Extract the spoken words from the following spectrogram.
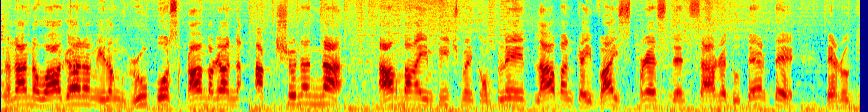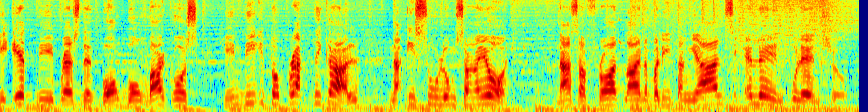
Nananawagan ng ilang grupo sa Kamara na aksyonan na ang mga impeachment complaint laban kay Vice President Sara Duterte. Pero giit ni President Bongbong Marcos, hindi ito praktikal na isulong sa ngayon. Nasa frontline ng balitang yan si Elaine Pulencio.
